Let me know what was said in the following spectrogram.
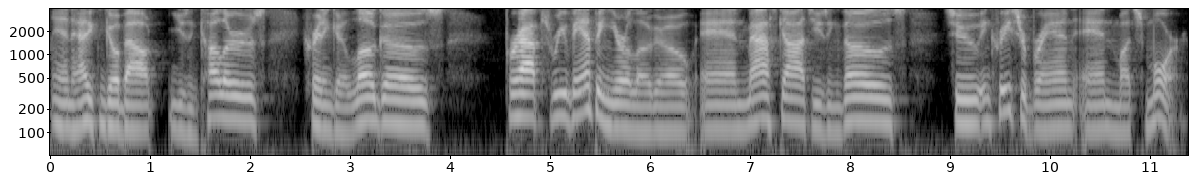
and how you can go about using colors, creating good logos, perhaps revamping your logo and mascots using those to increase your brand and much more.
